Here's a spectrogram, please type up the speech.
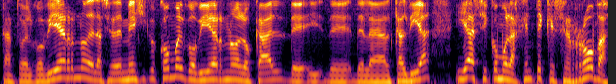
tanto el gobierno de la Ciudad de México como el gobierno local de, de- de la alcaldía y así como la gente que se roba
